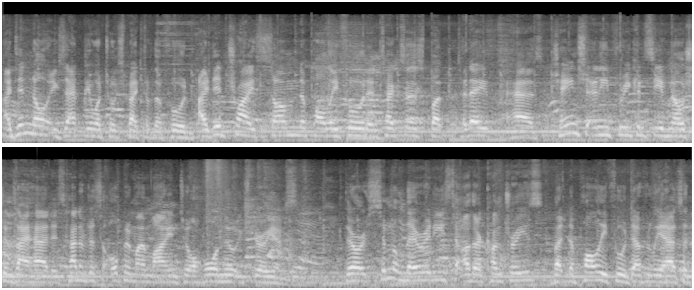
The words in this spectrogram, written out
I didn't know exactly what to expect of the food. I did try some Nepali food in Texas, but today has changed any preconceived notions I had. It's kind of just opened my mind to a whole new experience. There are similarities to other countries, but Nepali food definitely has an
